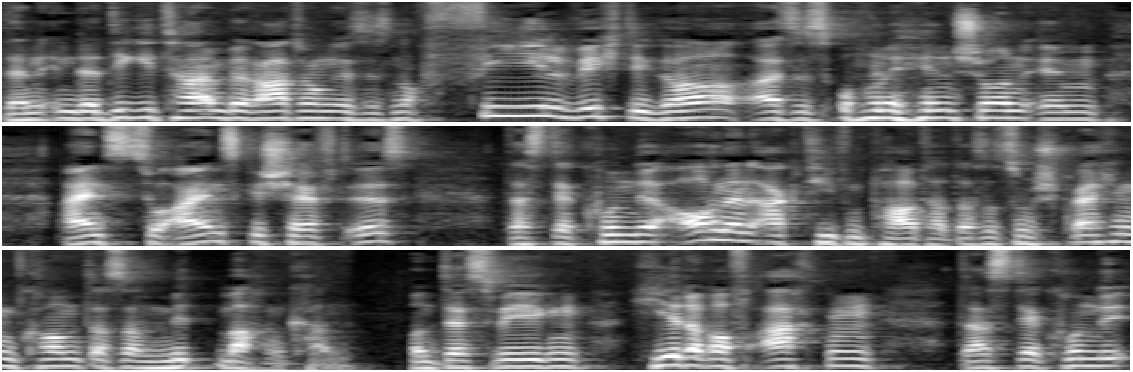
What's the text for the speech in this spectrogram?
Denn in der digitalen Beratung ist es noch viel wichtiger, als es ohnehin schon im 1 zu 1 Geschäft ist, dass der Kunde auch einen aktiven Part hat, dass er zum Sprechen kommt, dass er mitmachen kann. Und deswegen hier darauf achten, dass der Kunde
